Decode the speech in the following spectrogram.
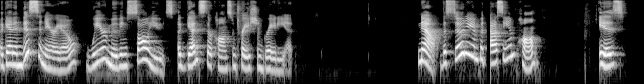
Again, in this scenario, we are moving solutes against their concentration gradient. Now, the sodium-potassium pump is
